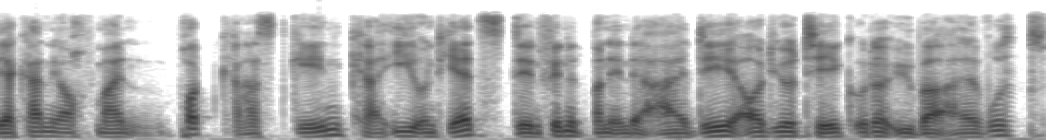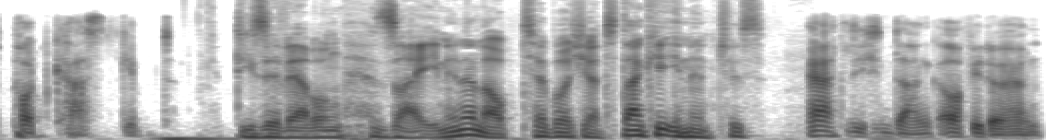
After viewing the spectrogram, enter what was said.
der kann ja auf meinen Podcast gehen, KI und jetzt. Den findet man in der ARD-Audiothek oder überall, wo es Podcast gibt. Diese Werbung sei Ihnen erlaubt, Herr Burchert. Danke Ihnen. Tschüss. Herzlichen Dank. Auf Wiederhören.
